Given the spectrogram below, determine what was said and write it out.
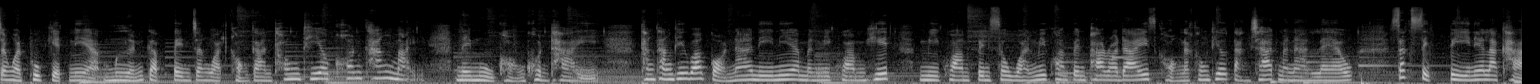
จังหวัดภูเก็ตเนี่ยเหมือนกับเป็นจังหวัดของการท่องเที่ยวค่อนข้างใหม่ ในหมู่ของคนไทย ทั้งๆทที่ว่าก่อนหน้านี้เนี่ยมันมีความฮิต มีความเป็นสวรรค์ มีความเป็นพาราไดส์ของนักท่องเที่ยวต่างชาติมานานแล้ว สัก 10 ปีเนี่ยแหละค่ะ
